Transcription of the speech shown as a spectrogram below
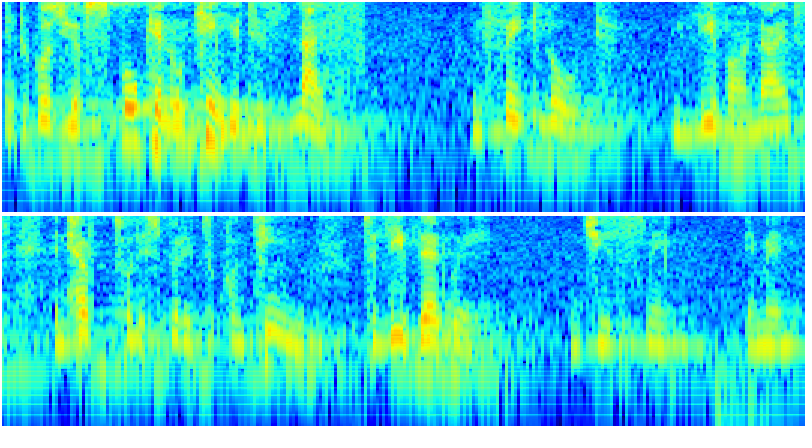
And because you have spoken, O King, it is life. In faith, Lord, we live our lives and help the Holy Spirit to continue to live that way. In Jesus' name, amen.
